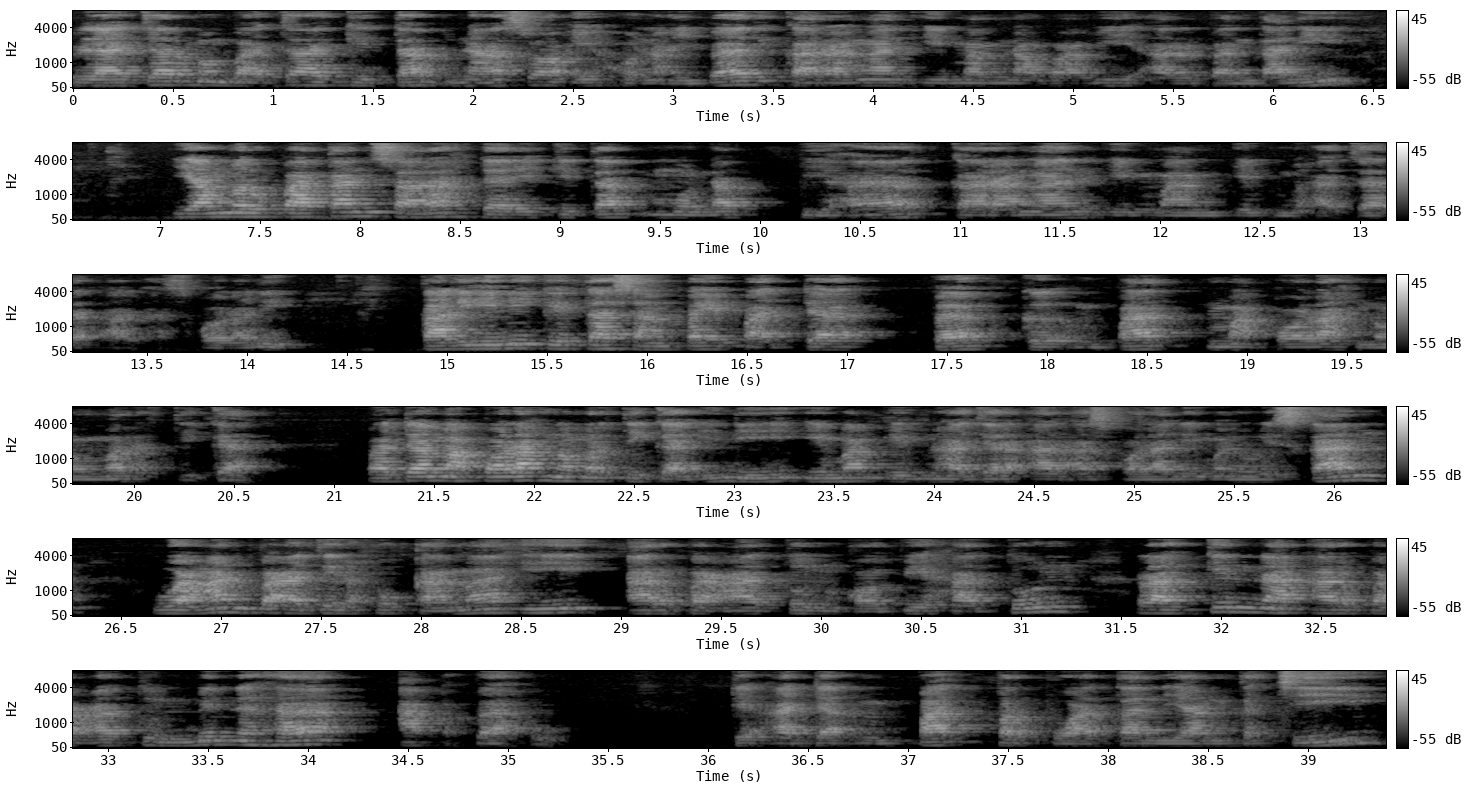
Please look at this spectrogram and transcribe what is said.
belajar membaca kitab Nasoihun Ibad karangan Imam Nawawi Al-Bantani yang merupakan syarah dari kitab Munabbihat karangan Imam Ibnu Hajar Al-Asqalani. Kali ini kita sampai pada bab keempat makalah nomor tiga. Pada makalah nomor tiga ini Imam Ibnu Hajar Al-Asqalani menuliskan Wa'an ba'dil hukama'i arba'atun qabihatun lakinna arba'atun minha akbahu. Dia ada empat perbuatan yang keji,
